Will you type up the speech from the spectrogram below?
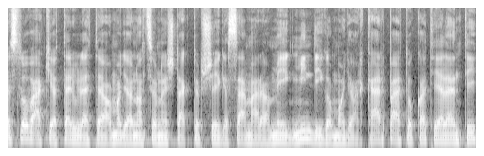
Szlovákia területe a magyar nacionalisták többsége számára még mindig a magyar Kárpátokat jelenti,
